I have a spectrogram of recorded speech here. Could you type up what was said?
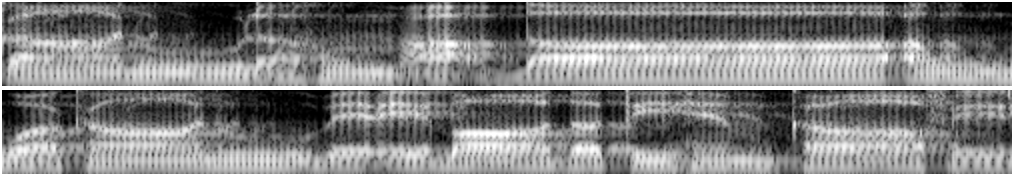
كانوا لهم أعداء وكانوا بعبادتهم كافرين.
